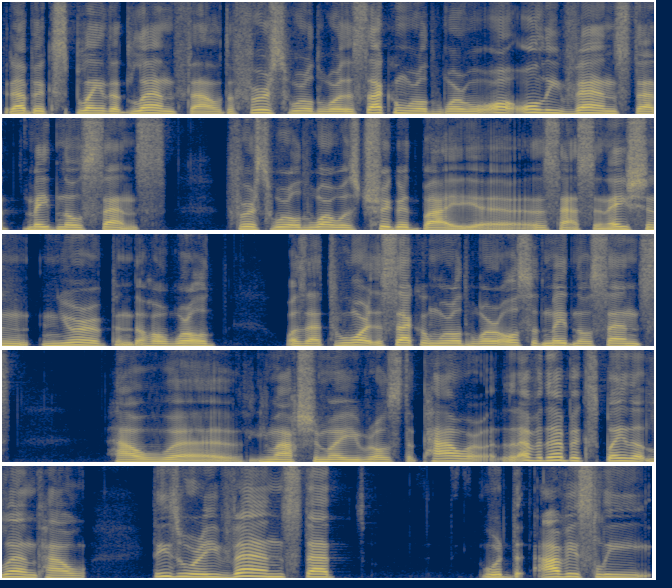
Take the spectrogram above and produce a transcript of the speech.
the Rebbe explained at length how the First World War, the Second World War were all, all events that made no sense. First World War was triggered by uh, assassination in Europe, and the whole world was at war. The Second World War also made no sense. How uh, Yimach Shemai rose to power. The Rebbe, the Rebbe explained at length how these were events that were obviously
